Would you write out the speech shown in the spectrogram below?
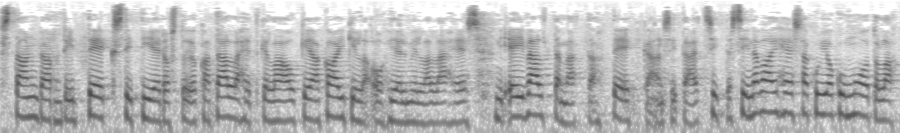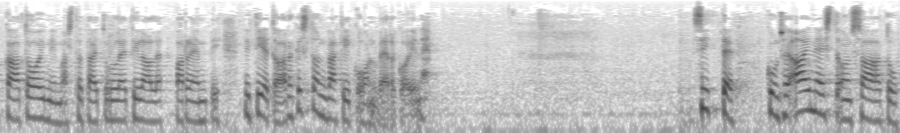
standardi tekstitiedosto, joka tällä hetkellä aukeaa kaikilla ohjelmilla lähes, niin ei välttämättä teekään sitä. Et sitten siinä vaiheessa, kun joku muoto lakkaa toimimasta tai tulee tilalle parempi, niin tietoarkiston väki konvergoine. Sitten kun se aineisto on saatu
